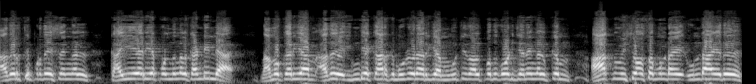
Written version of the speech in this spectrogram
അതിർത്തി പ്രദേശങ്ങൾ കൈയേറിയപ്പോൾ നിങ്ങൾ കണ്ടില്ല. നമുക്കറിയാം അത് ഇന്ത്യക്കാർക്ക് മുഴുവൻ അറിയാം. നൂറ്റി നാൽപ്പത് കോടി ജനങ്ങൾക്കും ആത്മവിശ്വാസം ഉണ്ടായ- ഉണ്ടായത്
